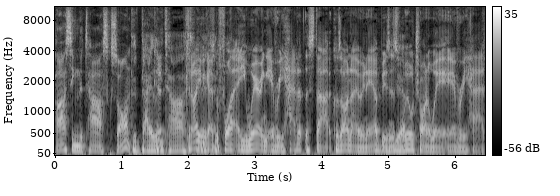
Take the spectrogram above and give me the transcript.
passing the tasks on. The daily task. Can I even yeah, go so- before that? Are you wearing every hat at the start? Because I know in our business, Yeah. we were trying to wear every hat,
